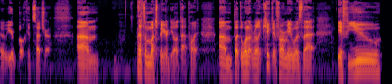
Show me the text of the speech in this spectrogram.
uh, your book, etc. Um, that's a much bigger deal at that point. Um, but the one that really kicked it for me was that if you,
